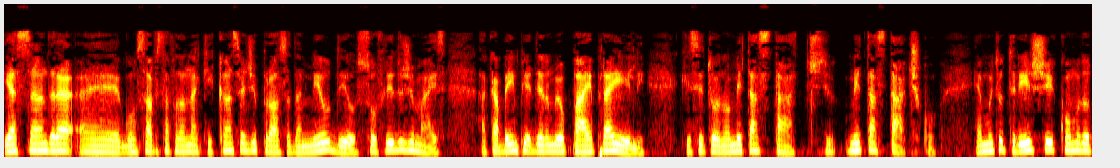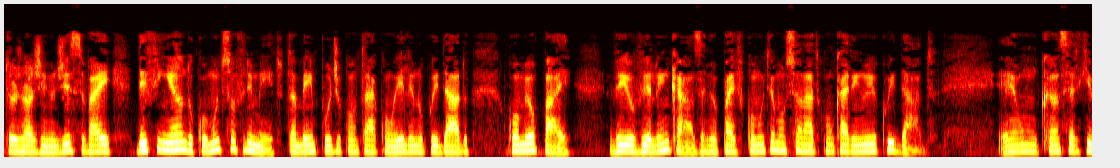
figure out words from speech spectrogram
E a Sandra eh, Gonçalves está falando aqui, câncer de próstata, meu Deus, sofrido demais. Acabei perdendo meu pai para ele, que se tornou metastático, metastático. É muito triste, como o doutor Jorginho disse, vai definhando com muito sofrimento. Também pude contar com ele no cuidado com meu pai. Veio vê-lo em casa. Meu pai ficou muito emocionado com carinho e cuidado. É um câncer que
